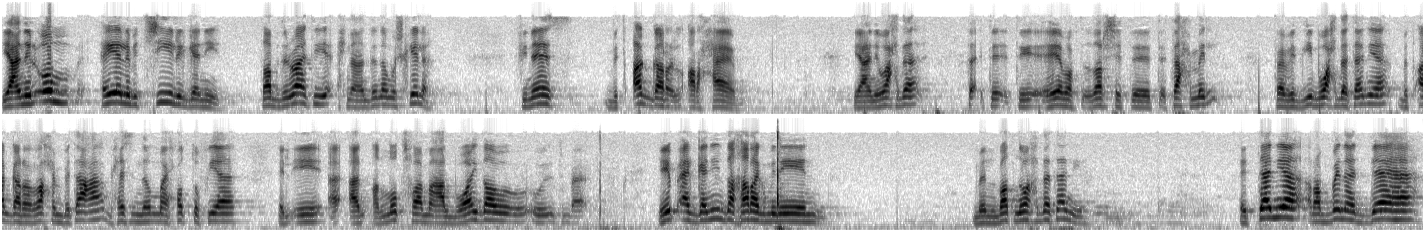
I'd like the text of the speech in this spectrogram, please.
يعني الأم هي اللي بتشيل الجنين. طب دلوقتي إحنا عندنا مشكلة. في ناس بتأجر الأرحام. يعني ت هي ما بتقدرش تحمل. فبتجيب واحدة تانية بتأجر الرحم بتاعها بحيث إن هم يحطوا فيها الإيه النطفة مع البويضة و- يبقى الجنين ده خرج منين؟ من بطن واحدة تانية. التانية ربنا اداها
